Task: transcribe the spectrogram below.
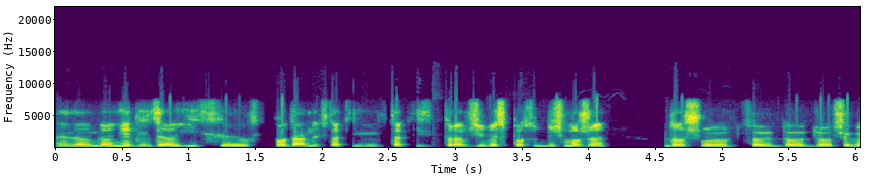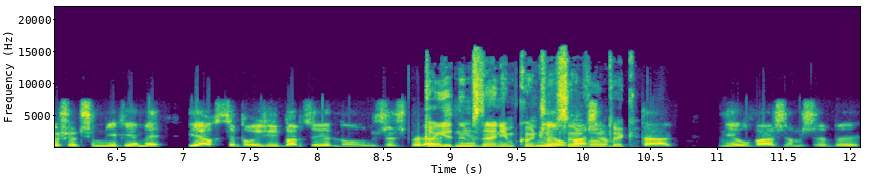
no, no nie widzę ich podanych w taki, w taki prawdziwy sposób. Być może doszło do, do czegoś, o czym nie wiemy. Ja chcę powiedzieć bardzo jedną rzecz wyraźnie. To jednym zdaniem, kończąc ten wątek. Tak, nie uważam, żeby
